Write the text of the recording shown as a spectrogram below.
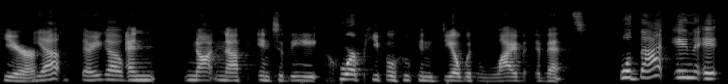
here Yep. There you go. and not enough into the who are people who can deal with live events. Well, that in it,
